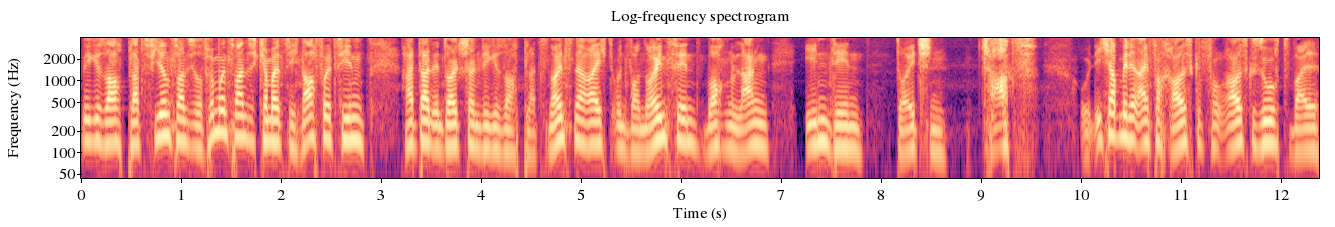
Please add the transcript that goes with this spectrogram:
wie gesagt, Platz 24 oder 25, können wir jetzt nicht nachvollziehen, hat dann in Deutschland, wie gesagt, Platz 19 erreicht und war 19 Wochen lang in den deutschen Charts. Und ich habe mir den einfach rausge rausgesucht, weil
